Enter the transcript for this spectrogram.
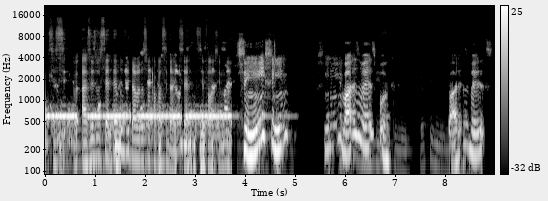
Você, às vezes você até duvidava da sua capacidade, certo? Você falava assim, mas... Sim, sim. Sim, várias vezes, pô. Eu fiz várias vezes.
